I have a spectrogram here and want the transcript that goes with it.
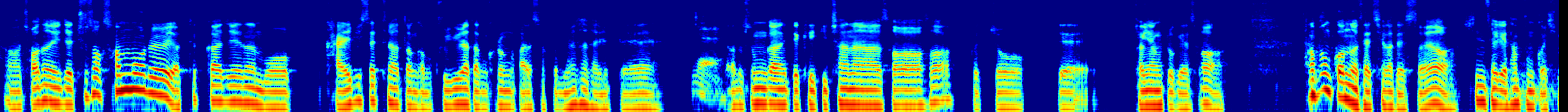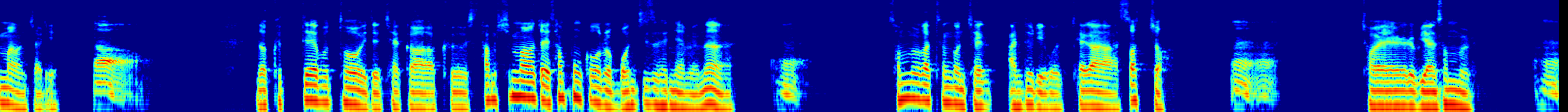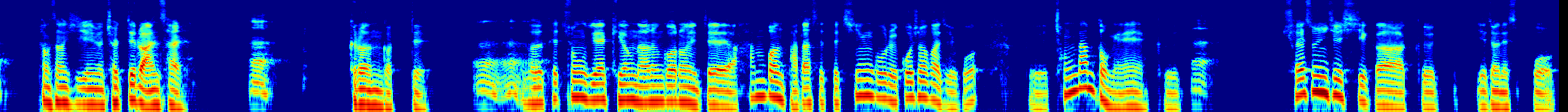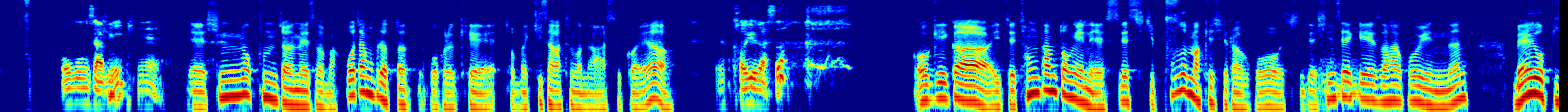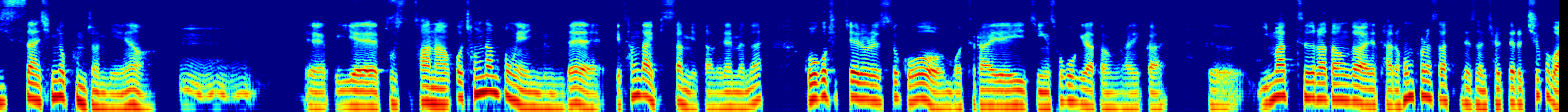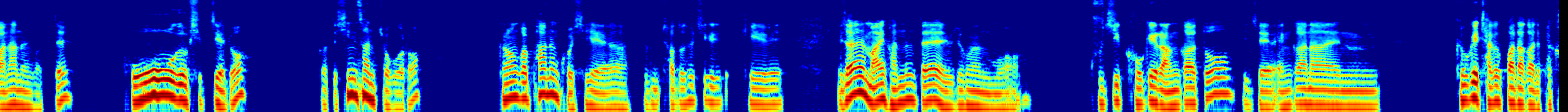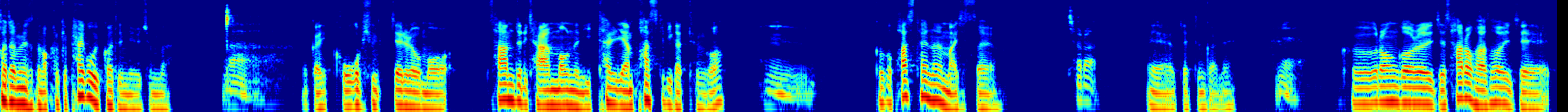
어, 저는 이제 추석 선물을 여태까지는 뭐 갈비 세트라던가 뭐 굴비라던가 그런 거 받았었거든요. 회사 다닐 때. 예, 어느 순간 이제 그게 귀찮아서 그쪽 이제 경양 쪽에서 상품권으로 대체가 됐어요. 신세계 상품권 10만 원짜리. 어, 그래서 그때부터 이제 제가 그 10만 원짜리 상품권으로 뭔 짓을 했냐면은 어, 선물 같은 건제안 드리고 제가 썼죠. 어, 어, 저를 위한 선물. 어, 평상시에는 절대로 안살 어, 그런 것들. 그래서 대충 제 기억나는 거는 이제 한 번 받았을 때 친구를 꼬셔가지고 그 청담동에 그 어. 최순실 씨가 그 예전에 뭐 5032? 예, 예, 식료품점에서 막 뽀장 부렸던 거 그렇게 정말 기사 같은 거 나왔을 거예요. 거기 갔어? 거기가 이제 청담동에 있는 SSG 푸드마켓이라고 이제 신세계에서 하고 있는 매우 비싼 식료품점이에요. 음, 음, 음. 예, 이게 부산하고 청담동에 있는데 이게 상당히 비쌉니다. 왜냐면은 고급 식재료를 쓰고 뭐 드라이에이징 소고기라던가 그러니까 그 이마트라던가 다른 홈플러스 같은 데서는 절대로 취급 안 하는 것들 고급 식재료 그것도 신선 쪽으로 그런 걸 파는 곳이에요. 음, 저도 솔직히 예전에는 많이 갔는데 요즘은 뭐 굳이 거기를 안 가도 이제 엔간한 그게 자극받아가지고 백화점에서도 막 그렇게 팔고 있거든요, 요즘은. 아, 그러니까 고급 식재료 뭐 사람들이 잘 안 먹는 Italian 파슬리 같은 거 음, 그거 파스타에 넣으면 맛있어요. 저런, 예, 어쨌든 간에 예, 그런 거를 이제 사러 가서 이제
